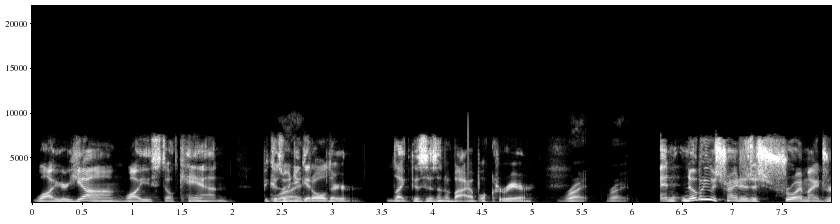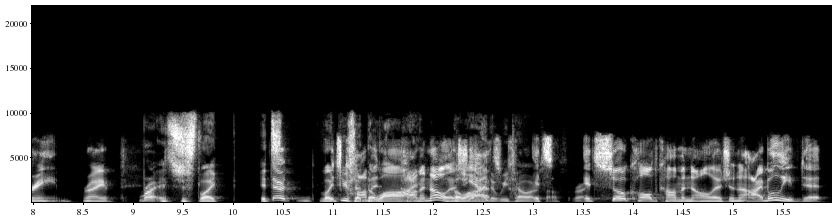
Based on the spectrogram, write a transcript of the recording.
while you're young while you still can because right. when you get older like this isn't a viable career right right and nobody was trying to destroy my dream, right? Right. It's just like it's They're, like it's you common, said, the lie, common knowledge, the lie yeah, that we tell ourselves. It's, right. it's so-called common knowledge, and I believed it.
